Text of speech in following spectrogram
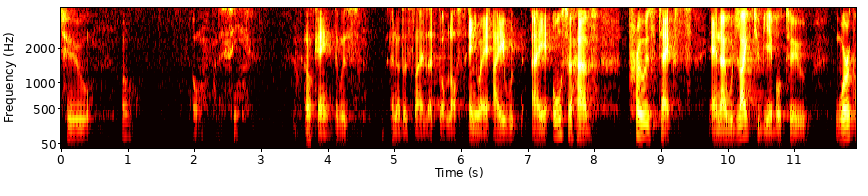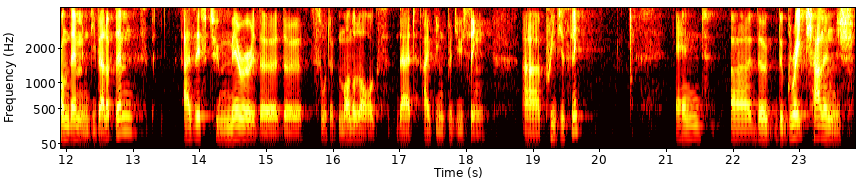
to, oh, oh, let's see. Okay, there was another slide that got lost. Anyway, I also have prose texts, and I would like to be able to work on them and develop them as if to mirror the, the sort of monologues that I've been producing uh, previously. And uh, the, the great challenge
